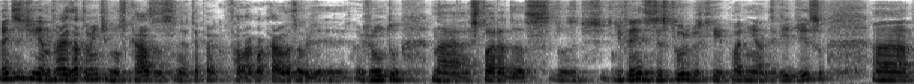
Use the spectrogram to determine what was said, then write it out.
Antes de entrar exatamente nos casos, até para falar com a Carla sobre, junto na história das, dos diferentes distúrbios que podem advir disso, uh,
